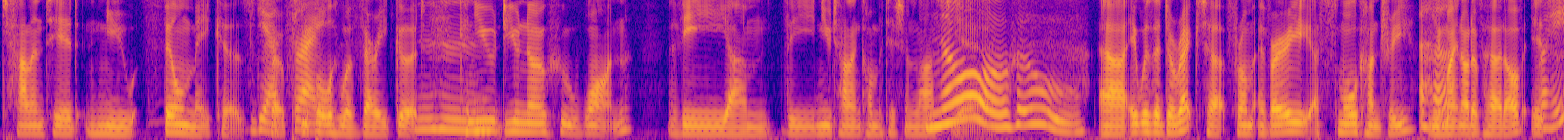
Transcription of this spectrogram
talented new filmmakers. Yeah, so that's right. people who are very good. Can you do you know who won the um, the new talent competition last year? no, who? Uh, it was a director from a very a small country you might not have heard of. It's Uh-huh.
